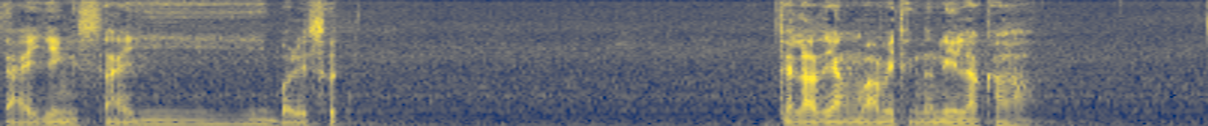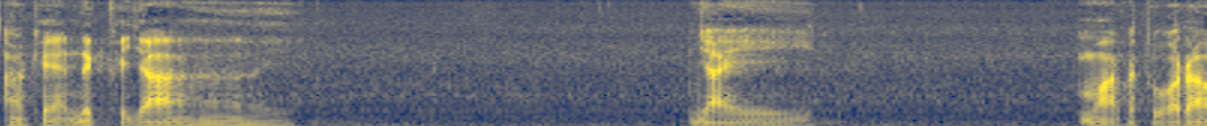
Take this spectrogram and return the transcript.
ใจยิ่งใสบริสุทธิ์ แต่เรายังมาไม่ถึงตรงนี้แล้วก็ เอาแค่นึกขยาย ใหญ่ มากกว่าตัวเรา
